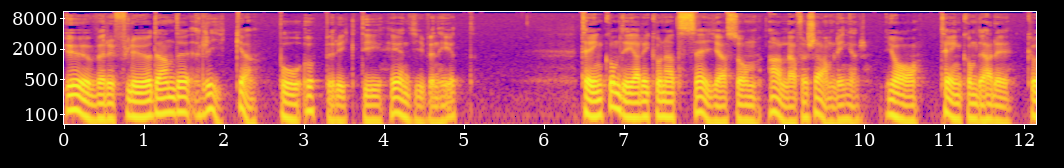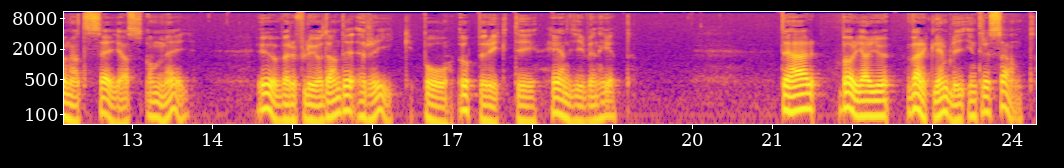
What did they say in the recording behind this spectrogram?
överflödande rika på uppriktig hängivenhet. Tänk om det hade kunnat sägas om alla församlingar. Ja, tänk om det hade kunnat sägas om mig. Överflödande rik på uppriktig hängivenhet. Det här börjar ju verkligen bli intressant.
